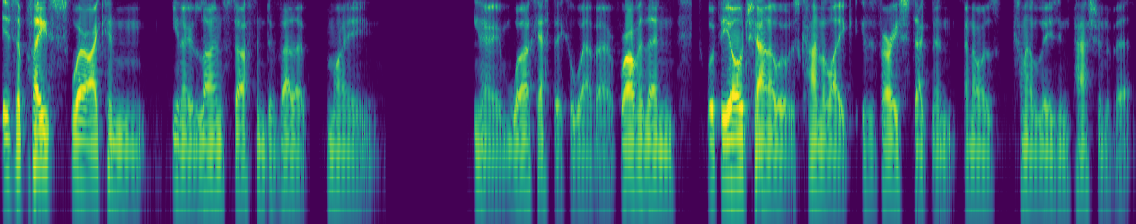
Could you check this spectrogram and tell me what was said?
it's a place where I can you know learn stuff and develop my you know work ethic or whatever rather than with the old channel it was kind of like it was very stagnant and i was kind of losing passion a bit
